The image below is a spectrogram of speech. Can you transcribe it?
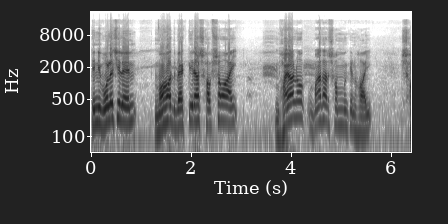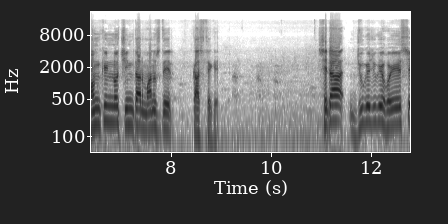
তিনি বলেছিলেন, মহৎ ব্যক্তিরা সবসময় ভয়ানক বাধার সম্মুখীন হয় সংকীর্ণ চিন্তার মানুষদের কাছ থেকে। সেটা যুগে যুগে হয়ে এসছে,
